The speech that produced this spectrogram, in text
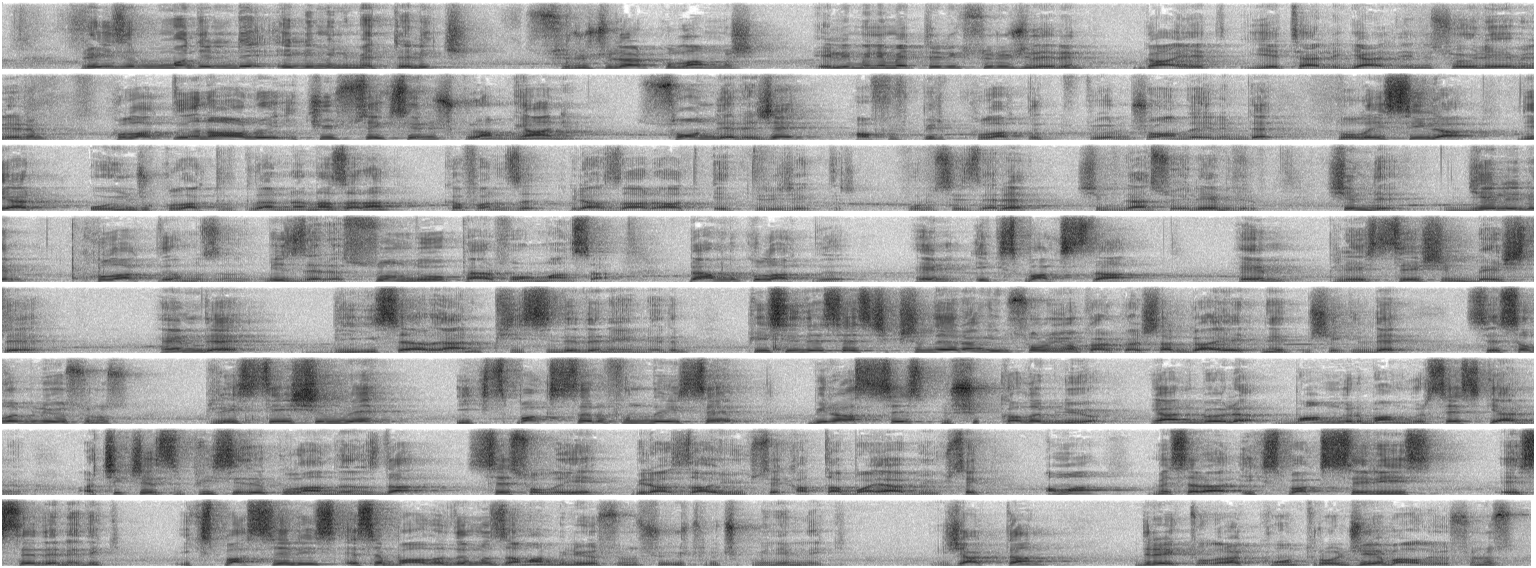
Razer bu modelinde 50 mm'lik sürücüler kullanmış. 50 mm'lik sürücülerin gayet yeterli geldiğini söyleyebilirim. Kulaklığın ağırlığı 283 gram yani son derece hafif bir kulaklık tutuyorum şu anda elimde. Dolayısıyla diğer oyuncu kulaklıklarına nazaran kafanızı biraz daha rahat ettirecektir. Bunu sizlere şimdiden söyleyebilirim. Şimdi gelelim kulaklığımızın bizlere sunduğu performansa. Ben bu kulaklığı hem Xbox'ta hem PlayStation 5'te hem de bilgisayarda yani PC'de deneyimledim. PC'de ses çıkışında herhangi bir sorun yok arkadaşlar. Gayet net bir şekilde ses alabiliyorsunuz. PlayStation ve Xbox tarafında ise biraz ses düşük kalabiliyor. Yani böyle bangır bangır ses gelmiyor. Açıkçası PC'de kullandığınızda ses olayı biraz daha yüksek hatta bayağı bir yüksek. Ama mesela Xbox Series S'te denedik. Xbox Series S'e bağladığımız zaman biliyorsunuz şu 3.5 milimlik jacktan direkt olarak kontrolcüye bağlıyorsunuz.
